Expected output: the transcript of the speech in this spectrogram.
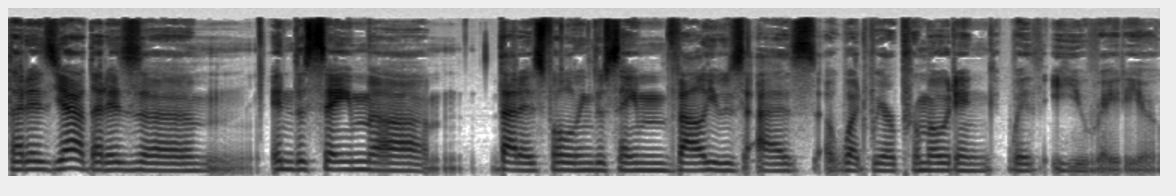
that is yeah that is um, in the same um, that is following the same values as what we are promoting with EU radio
